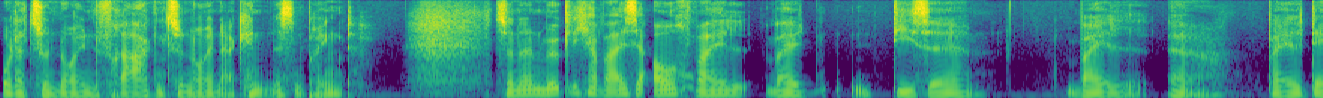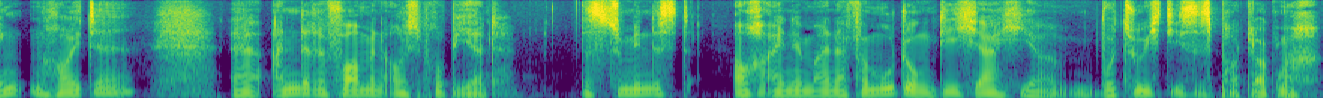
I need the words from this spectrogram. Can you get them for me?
oder zu neuen Fragen, zu neuen Erkenntnissen bringt, sondern möglicherweise auch, weil, weil diese, weil, äh, weil Denken heute äh, andere Formen ausprobiert. Das ist zumindest auch eine meiner Vermutungen, die ich ja hier, wozu ich dieses Podlog mache.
